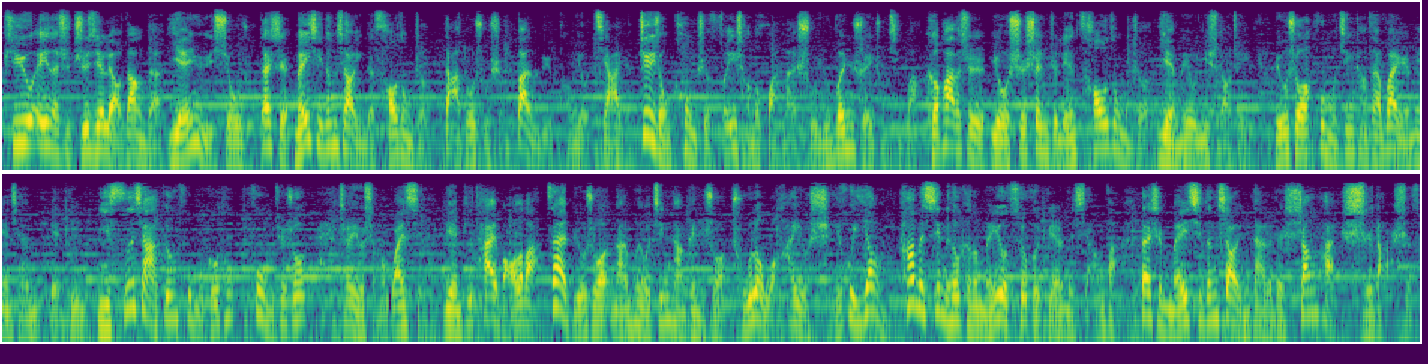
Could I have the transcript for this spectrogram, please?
PUA 呢是直截了当的言语羞辱，但是煤气灯效应的操纵者大多数是伴侣、朋友、家人，这种控制非常的缓慢，属于温水煮青蛙。可怕的是，有时甚至连操纵者也没有意识到这一比如说，父母经常在外人面前贬低你，你私下跟父母沟通，父母却说：“哎呀，这有什么关系？脸皮太薄了吧？”再比如说，男朋友经常跟你说：“除了我，还有谁会要你？”他们。心里头可能没有摧毁别人的想法，但是煤气灯效应带来的伤害实打实存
